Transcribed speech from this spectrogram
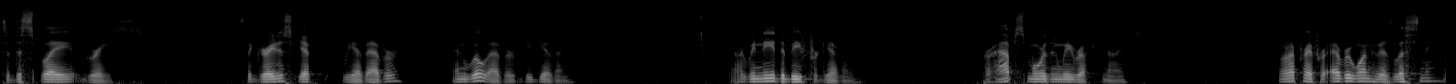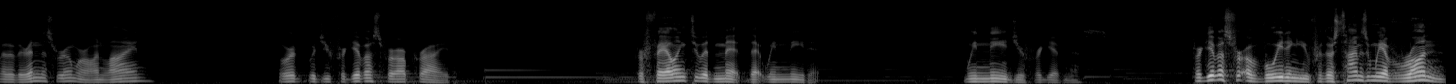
to display grace. It's the greatest gift we have ever and will ever be given. God, we need to be forgiven, perhaps more than we recognize. Lord, I pray for everyone who is listening, whether they're in this room or online. Lord, would you forgive us for our pride, for failing to admit that we need it. We need your forgiveness. Forgive us for avoiding you, for those times when we have run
